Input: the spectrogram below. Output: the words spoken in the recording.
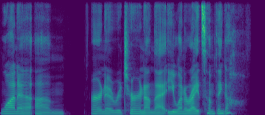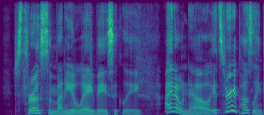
want to um earn a return on that. You want to write something off. Just throw some money away basically. I don't know. It's very puzzling.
